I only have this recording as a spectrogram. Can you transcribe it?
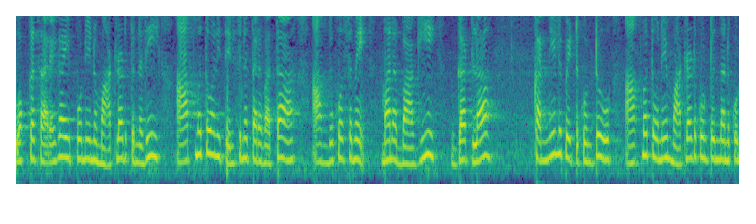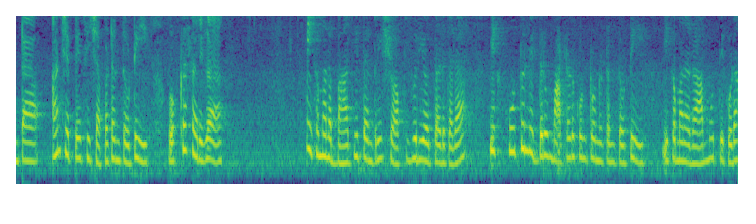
ఒక్కసారిగా ఇప్పుడు నేను మాట్లాడుతున్నది ఆత్మతో అని తెలిసిన తర్వాత అందుకోసమే మన బాగి గట్ల కన్నీళ్ళు పెట్టుకుంటూ ఆత్మతోనే మాట్లాడుకుంటుందనుకుంటా అని చెప్పేసి చెప్పడంతో ఒక్కసారిగా ఇక మన బాగి తండ్రి షాక్కి గురి అవుతాడు కదా. ఇక కూతుళ్ళిద్దరూ మాట్లాడుకుంటుండటంతో మాట్లాడుకుంటూ ఉండటంతో ఇక మన రామ్మూర్తి కూడా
